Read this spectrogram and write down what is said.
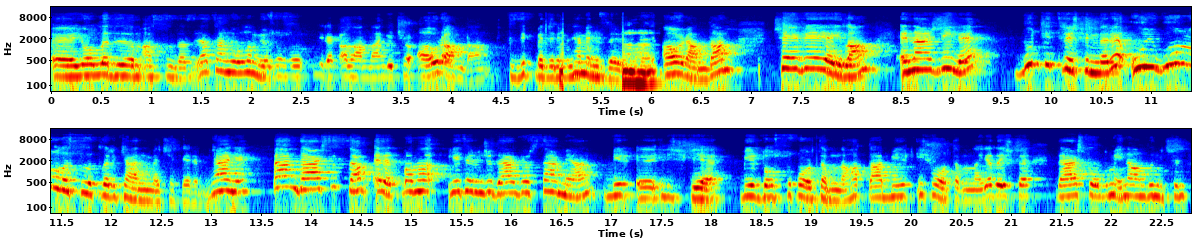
e, yolladığım aslında zaten yollamıyorsunuz o direkt alandan geçiyor auramdan fizik bedenimin hemen üzerinde auramdan çevreye yayılan enerjiyle bu titreşimlere uygun olasılıkları kendime çekerim. Yani ben değersizsem evet bana yeterince değer göstermeyen bir e, ilişkiye, bir dostluk ortamına, hatta bir iş ortamına ya da işte ders olduğuma inandığım için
